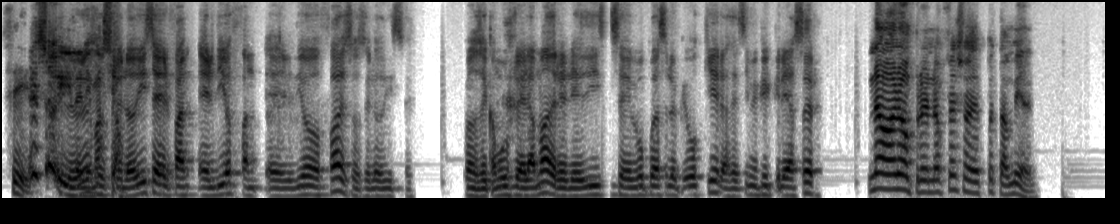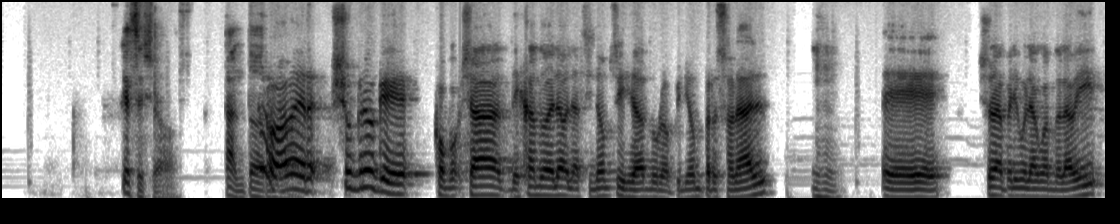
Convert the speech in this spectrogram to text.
Sí, Eso y Pero la eso animación. se lo dice el, fan- el dios fan- el dios falso, se lo dice. Cuando se camufla de la madre, le dice, vos podés hacer lo que vos quieras, decime qué querés hacer. No, no, pero en los flashes después también. qué sé yo. Tanto. No, a ver, yo creo que, como ya dejando de lado la sinopsis y dando una opinión personal, eh, yo la película cuando la vi,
